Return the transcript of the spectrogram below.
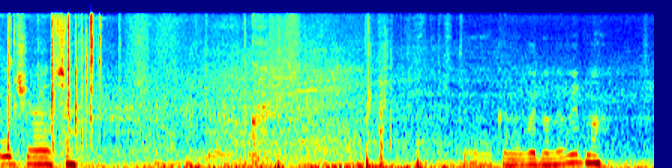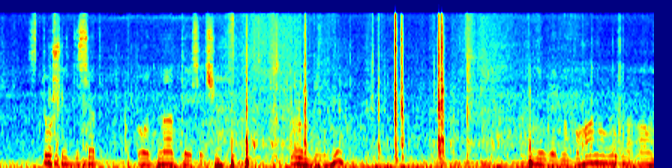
виходить? Так, а не видно, не видно. 161 тисяча пробігу. Не видно, погано видно, але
